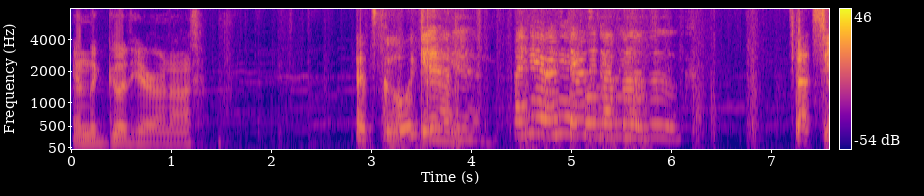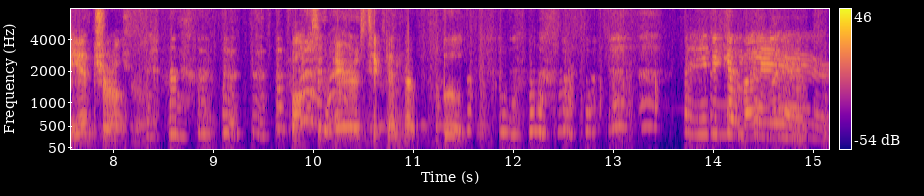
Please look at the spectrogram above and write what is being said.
in the good here or not. Let's go again. My hair is tickling my boob. That's the intro. Fox's hair is tickling her boob. I need to cut my hair.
